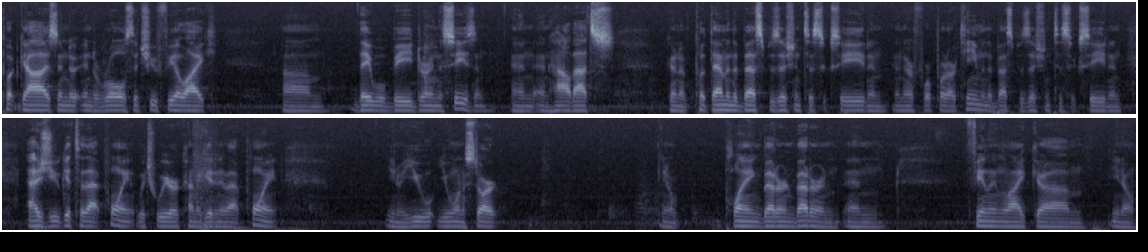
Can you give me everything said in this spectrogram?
put guys into into roles that you feel like um, they will be during the season, and and how that's going to put them in the best position to succeed, and, and therefore put our team in the best position to succeed. And as you get to that point, which we are kind of getting to that point, you know, you you want to start, you know, playing better and better and, and feeling like um, you know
